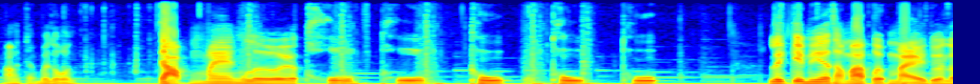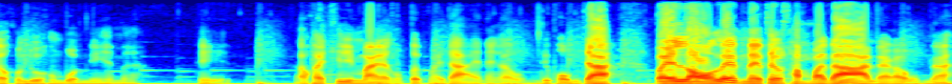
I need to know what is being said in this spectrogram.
เอาจับไม่โดนจับแม่งเลยทุบทุบทุบทุบทุบเล่นเกมนี้สามารถเปิดไมค์ได้ด้วยนะคนดูข้างบนนี่เห็นไหมนี่เราใครที่มีไมค์แล้วก็เปิดไมค์ได้นะครับผมเดี๋ยวผมจะไปลองเล่นในเทอร์ธรรมดานะครับผมนะ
